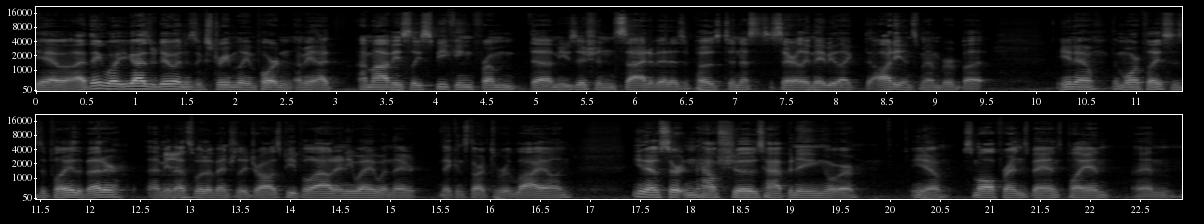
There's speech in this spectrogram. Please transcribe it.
Yeah, well, I think what you guys are doing is extremely important. I mean, I, I'm obviously speaking from the musician side of it as opposed to necessarily maybe like the audience member, but you know, the more places to play, the better. I mean, Yeah. that's what eventually draws people out anyway when they're they can start to rely on, you know, certain house shows happening or, you know, small friends bands playing, and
